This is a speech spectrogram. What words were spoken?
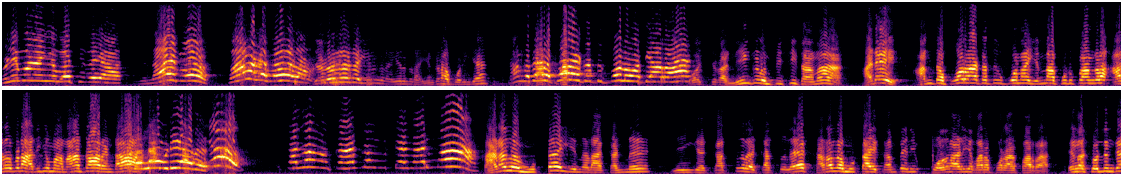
விழிமுறைங்க வச்சுதையா எங்கடா போறீங்க? நீங்களும் பிஸி தானா அடே அந்த போராட்டத்துக்கு போனா என்ன கொடுப்பாங்களோ அதை விட அதிகமா நான் தாரேன்டா. கடலை முட்டாய் என்னடா கண்ணு? நீங்க கத்துற கத்துல கடலை முட்டாய் கம்பெனி முதலாளியே வர போறா பாரு எங்க சொல்லுங்க?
